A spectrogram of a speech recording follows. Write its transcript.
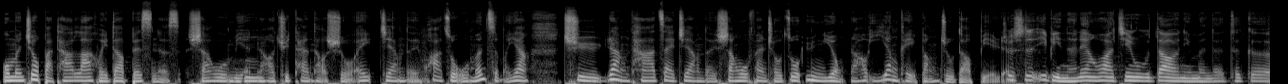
我们就把它拉回到 business 商务面，然后去探讨说，诶，这样的画作我们怎么样去让它在这样的商务范畴做运用，然后一样可以帮助到别人，就是一笔能量化进入到你们的这个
